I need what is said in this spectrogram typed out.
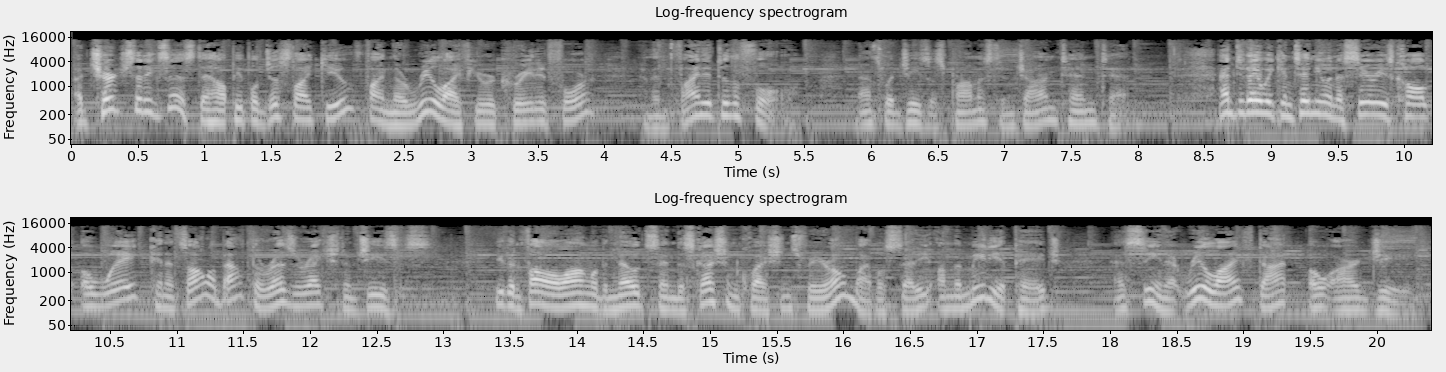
A church that exists to help people just like you find the real life you were created for and then find it to the full. That's what Jesus promised in John 10 10. And today we continue in a series called Awake, and it's all about the resurrection of Jesus. You can follow along with the notes and discussion questions for your own Bible study on the media page as seen at reallife.org.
